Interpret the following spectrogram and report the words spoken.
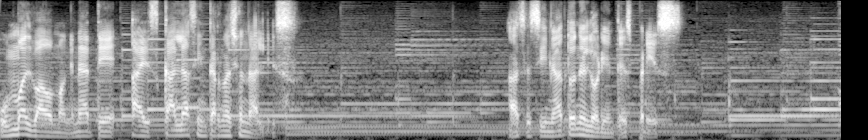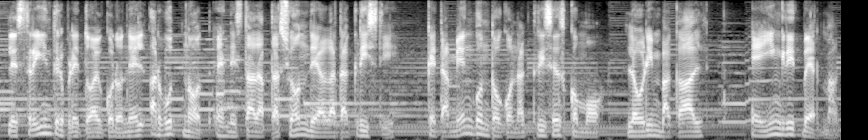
un malvado magnate a escalas internacionales. Asesinato en el Oriente Express. La interpretó al coronel Arbuthnot en esta adaptación de Agatha Christie, que también contó con actrices como Lauren Bacall e Ingrid Bergman.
